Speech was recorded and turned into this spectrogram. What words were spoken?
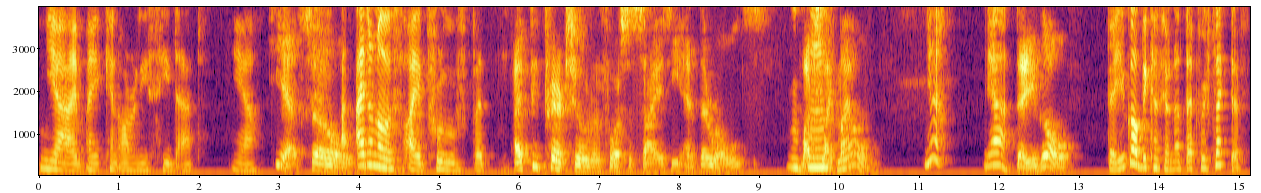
yeah, I, I can already see that. Yeah. Yeah, so I don't know if I approve, but I prepare children for society and their roles, much Mm-hmm. like my own. yeah. Yeah. There you go. There you go, because you're not that reflective.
